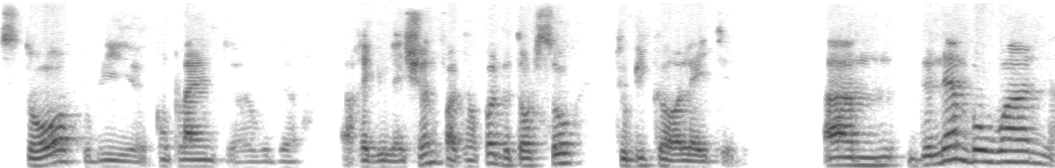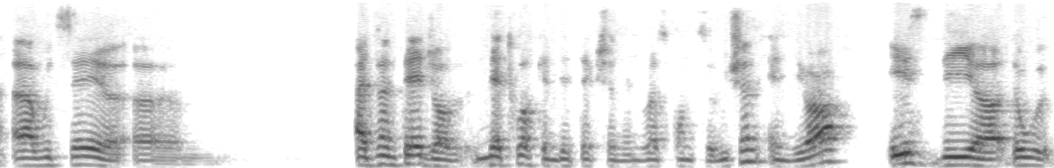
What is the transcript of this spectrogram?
stored, to be uh, compliant uh, with the uh, regulation, for example, but also to be correlated. Um, the number one, I would say, uh, um, advantage of network and detection and response solution, NDR, is the, uh, the,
